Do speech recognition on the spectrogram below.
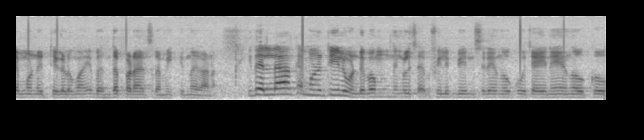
കമ്മ്യൂണിറ്റികളുമായി ബന്ധപ്പെടാൻ ശ്രമിക്കുന്നതാണ്. ഇതെല്ലാ കമ്മ്യൂണിറ്റിയിലും ഉണ്ട്. ഇപ്പം നിങ്ങൾ ഫിലിപ്പീൻസിനെ നോക്കൂ ചൈനയെ നോക്കൂ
